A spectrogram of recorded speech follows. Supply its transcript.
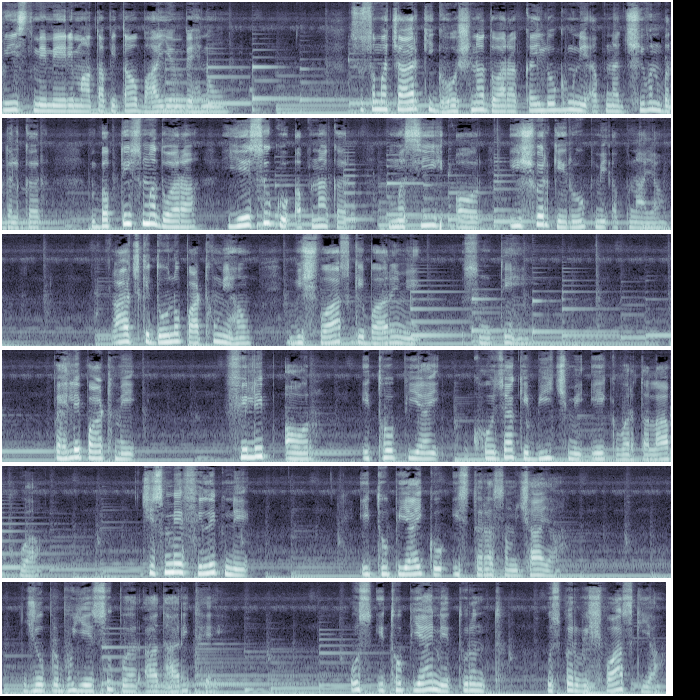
ख्रीस्त में मेरे माता पिता और भाई एवं बहनों, सुसमाचार की घोषणा द्वारा कई लोगों ने अपना जीवन बदलकर बपतिस्मा द्वारा यीशु को अपनाकर मसीह और ईश्वर के रूप में अपनाया। आज के दोनों पाठों में हम विश्वास के बारे में सुनते हैं। पहले पाठ में फिलिप और इथोपियाई खोजा के बीच में एक वार्तालाप हुआ, जिसमें फिलिप ने इथोपियाई को इस तरह समझाया, जो प्रभु यीशु पर आधारित है। उस इथोपियाई ने तुरंत उस पर विश्वास किया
